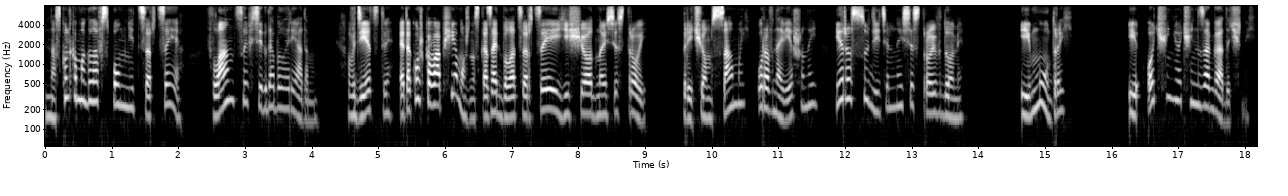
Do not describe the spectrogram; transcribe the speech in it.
Насколько могла вспомнить Церцея, Фланцы всегда была рядом. В детстве эта кошка вообще, можно сказать, была Церцеей еще одной сестрой, причем самой уравновешенной и рассудительной сестрой в доме. И мудрой, и очень-очень загадочной.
